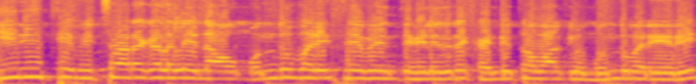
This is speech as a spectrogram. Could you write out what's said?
ಈ ರೀತಿಯ ವಿಚಾರಗಳಲ್ಲಿ ನಾವು ಮುಂದುವರಿತೇವೆ ಅಂತ ಹೇಳಿದ್ರೆ ಖಂಡಿತವಾಗ್ಲೂ ಮುಂದುವರಿಯಿರಿ.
